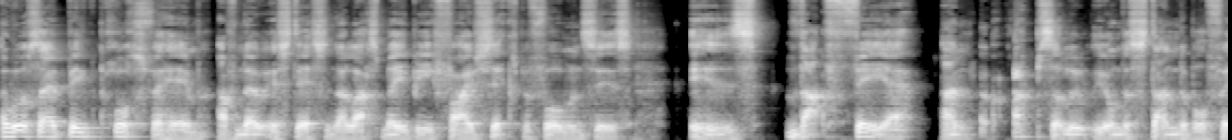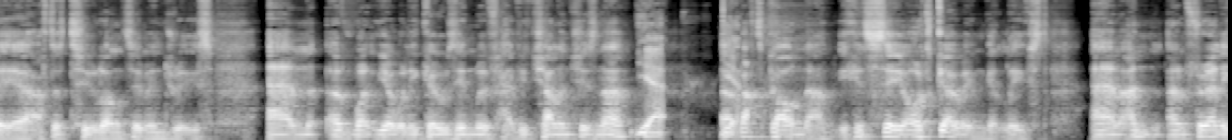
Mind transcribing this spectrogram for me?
I will say a big plus for him. I've noticed this in the last maybe five, six performances is that fear and absolutely understandable fear after two long-term injuries, um, of when you know when he goes in with heavy challenges now. Yeah, uh, yeah. That's gone now. You can see, or it's going at least. Um, and and for any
